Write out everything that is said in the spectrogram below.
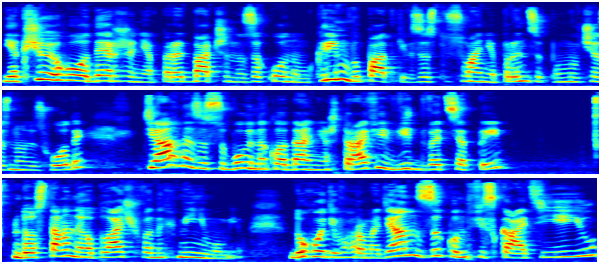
якщо його одержання передбачено законом, крім випадків застосування принципу мовчазної згоди, тягне за собою накладання штрафів від 20 до 100 неоплачуваних мінімумів доходів громадян з конфіскацією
